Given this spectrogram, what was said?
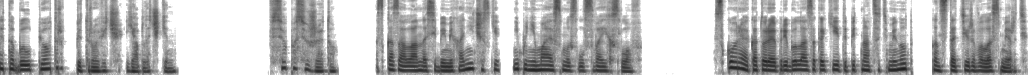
Это был Петр Петрович Яблочкин. Все по сюжету, сказала она себе механически, не понимая смысл своих слов. Скорая, которая прибыла за какие-то 15 минут, констатировала смерть.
